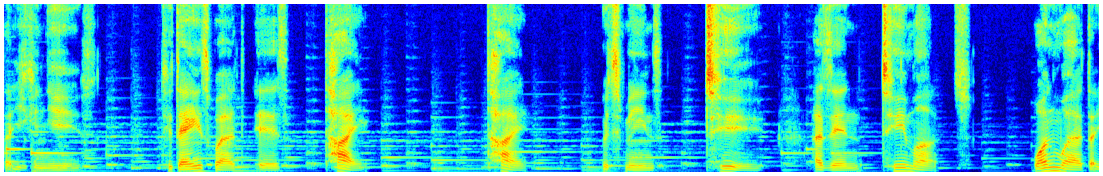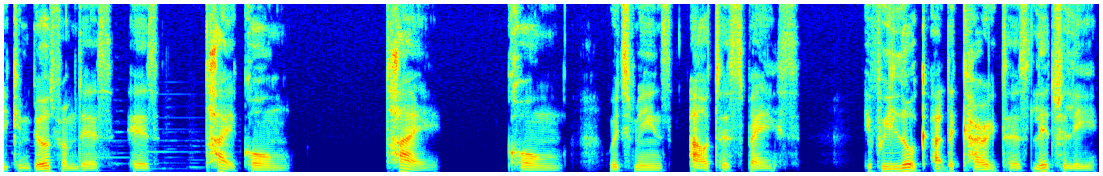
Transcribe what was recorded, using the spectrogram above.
that you can use. Today's word is tai, tai, which means too, as in too much. One word that you can build from this is tai kong, tai kong, which means outer space. If we look at the characters literally,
